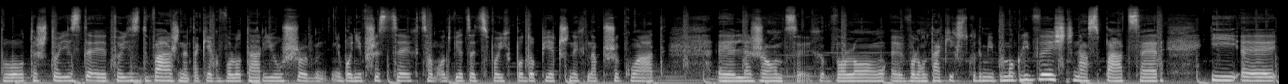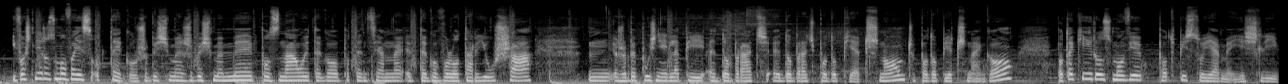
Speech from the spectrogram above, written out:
bo też to jest, y, to jest ważne, tak jak wolontariusz, bo nie wszyscy chcą odwiedzać swoich podopiecznych, na przykład leżących, wolą, y, wolą takich, z którymi by mogli wyjść na spacer i, y, i właśnie rozmowa jest od tego, żebyśmy, żebyśmy my poznały tego potencjalnego, tego wolontariusza, mm, żeby później lepiej dobrać, dobrać podopieczną czy podopiecznego. Po takiej rozmowie podpisujemy, jeśli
